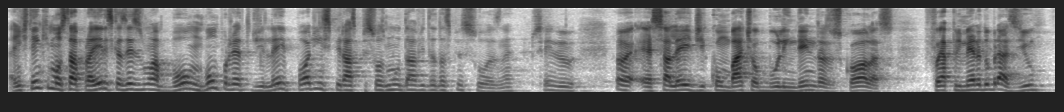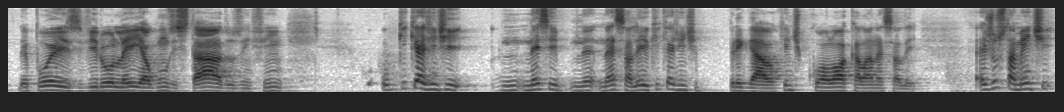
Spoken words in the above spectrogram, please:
a gente tem que mostrar para eles que às vezes boa, um bom projeto de lei pode inspirar as pessoas, mudar a vida das pessoas, né? Sem dúvida. Essa lei de combate ao bullying dentro das escolas foi a primeira do Brasil. Depois virou lei em alguns estados, enfim. O que, que a gente nesse nessa lei o que, que a gente pregava, o que a gente coloca lá nessa lei é justamente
